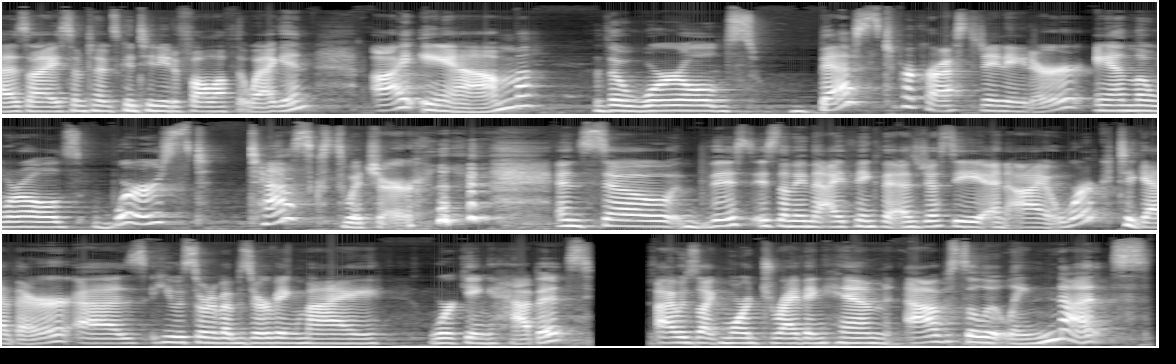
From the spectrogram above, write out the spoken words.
as I sometimes continue to fall off the wagon. I am the world's best procrastinator and the world's worst task switcher. and so this is something that I think that as Jesse and I work together as he was sort of observing my working habits, I was like more driving him absolutely nuts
